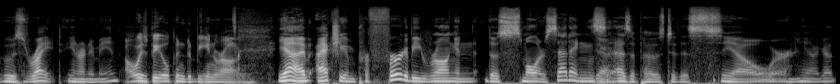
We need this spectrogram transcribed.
who's right. You know what I mean? always be open to being wrong. Yeah, I, I actually prefer to be wrong in those smaller settings Yeah. as opposed to this, you know, where you know I got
